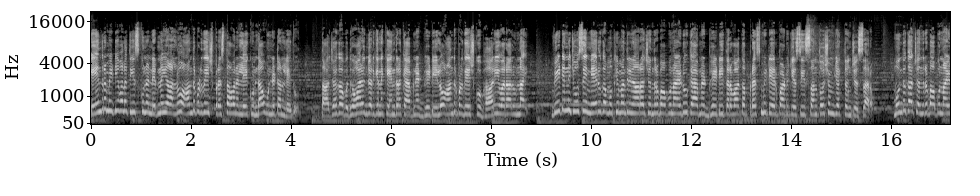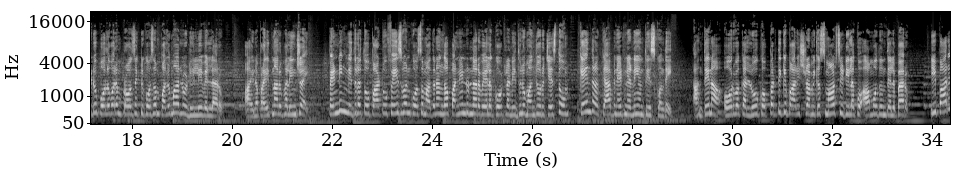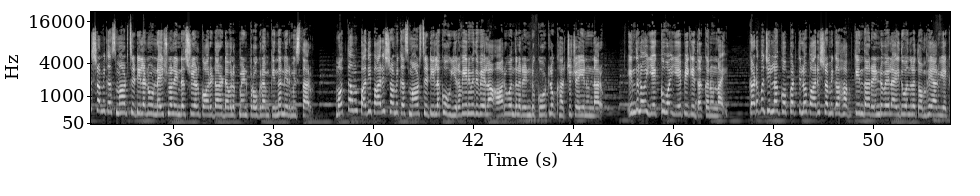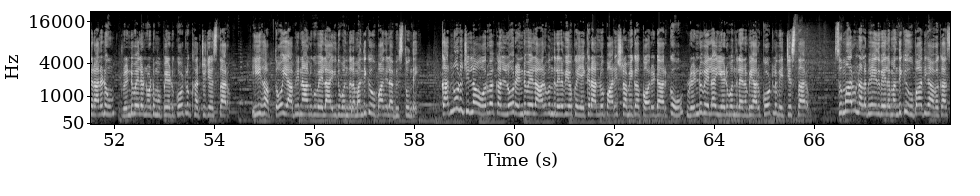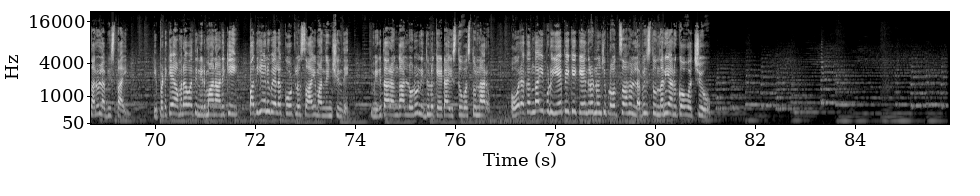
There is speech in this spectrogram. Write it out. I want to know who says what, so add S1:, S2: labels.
S1: కేంద్రం ఇటీవల తీసుకున్న నిర్ణయాల్లో ఆంధ్రప్రదేశ్ ప్రస్తావన లేకుండా ఉండటం లేదు. తాజాగా బుధవారం జరిగిన కేంద్ర కేబినెట్ భేటీలో ఆంధ్రప్రదేశ్కు భారీ వరాలున్నాయి. వీటిని చూసి నేరుగా ముఖ్యమంత్రి నారా చంద్రబాబు నాయుడు కేబినెట్ భేటీ తర్వాత ప్రెస్ మీట్ ఏర్పాటు చేసి సంతోషం వ్యక్తం చేశారు. ముందుగా చంద్రబాబు నాయుడు పోలవరం ప్రాజెక్టు కోసం పలుమార్లు ఢిల్లీ వెళ్ళారు. ఆయన ప్రయత్నాలు ఫలించాయి. పెండింగ్ నిధులతో పాటు ఫేజ్ వన్ కోసం అదనంగా పన్నెండున్నర వేల కోట్ల నిధులు మంజూరు చేస్తూ కేంద్ర కేబినెట్ నిర్ణయం తీసుకుంది. అంతేనా? ఓర్వకల్లు కొప్పర్తికి పారిశ్రామిక స్మార్ట్ సిటీలకు ఆమోదం తెలిపారు. ఈ పారిశ్రామిక smart సిటీలను national industrial corridor development program కింద నిర్మిస్తారు. మొత్తం పది పారిశ్రామిక స్మార్ట్ సిటీలకు ఇరవై ఎనిమిది వేల ఆరు వందల రెండు కోట్లు ఖర్చు చేయనున్నారు. ఇందులో ఎక్కువ ఏపీకి దక్కనున్నాయి. కడప జిల్లా కొప్పర్తిలో పారిశ్రామిక హబ్ కింద రెండు వేల ఐదు వందల తొంభై ఆరు ఎకరాలను రెండు వేల నూట ముప్పై ఏడు కోట్లు ఖర్చు చేస్తారు. ఈ హబ్తో యాభై నాలుగు వేల ఐదు వందల మందికి ఉపాధి లభిస్తుంది. కర్నూలు జిల్లా ఓర్వకల్లో రెండు వేల ఆరు వందల ఇరవై ఒక ఎకరాల్లో పారిశ్రామిక కారిడార్కు రెండు వేల ఏడు వందల ఎనభై ఆరు కోట్లు వెచ్చిస్తారు. సుమారు నలభై ఐదు వేల మందికి ఉపాధి అవకాశాలు లభిస్తాయి. ఇప్పటికే అమరావతి నిర్మాణానికి పదిహేను వేల కోట్లు సాయం అందించింది. మిగతా రంగాల్లోనూ నిధులు కేటాయిస్తూ వస్తున్నారు. ఓ రకంగా ఇప్పుడు ఏపీకి కేంద్రం నుంచి ప్రోత్సాహం లభిస్తుందని అనుకోవచ్చు.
